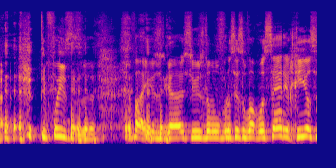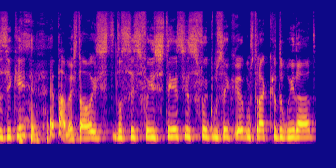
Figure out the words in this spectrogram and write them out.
tipo isso. Epá, e os gajos não, não sei se levavam a sério, riam-se, assim quê. Epá, mas tal, não sei se foi existência, se foi comecei a mostrar credibilidade.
